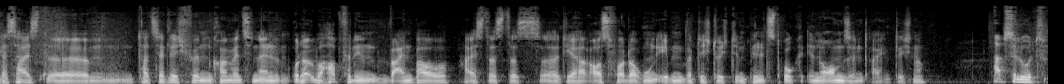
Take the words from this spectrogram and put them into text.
Das heißt, ähm, tatsächlich für einen konventionellen oder überhaupt für den Weinbau heißt das, dass äh, die Herausforderungen eben wirklich durch den Pilzdruck enorm sind eigentlich, ne? Absolut.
